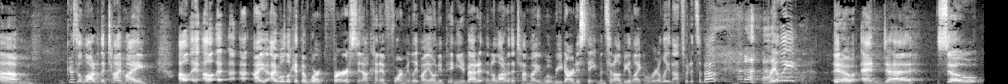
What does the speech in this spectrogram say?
Um, because a lot of the time I, I'll, I'll, I, I will look at the work first and I'll kind of formulate my own opinion about it. And then a lot of the time I will read artist statements and I'll be like, really? That's what it's about? really? You know, and uh, so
